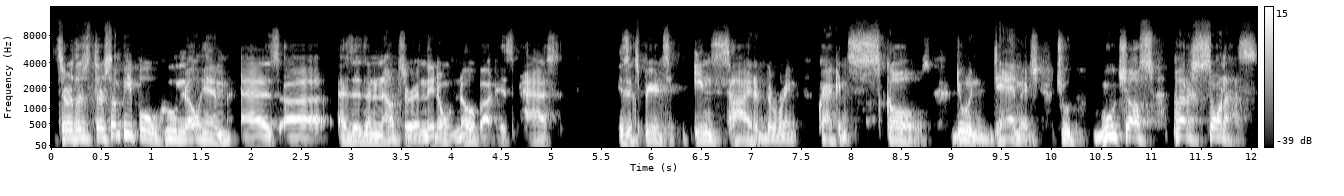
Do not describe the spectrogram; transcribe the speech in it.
So there's there's some people who know him as uh as, as an announcer and they don't know about his past, his experience inside of the ring, cracking skulls, doing damage to muchas personas.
